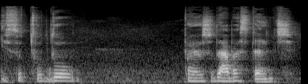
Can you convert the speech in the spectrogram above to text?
isso tudo vai ajudar bastante.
